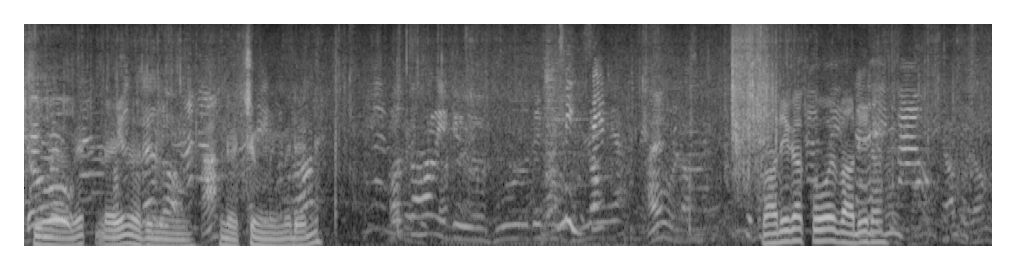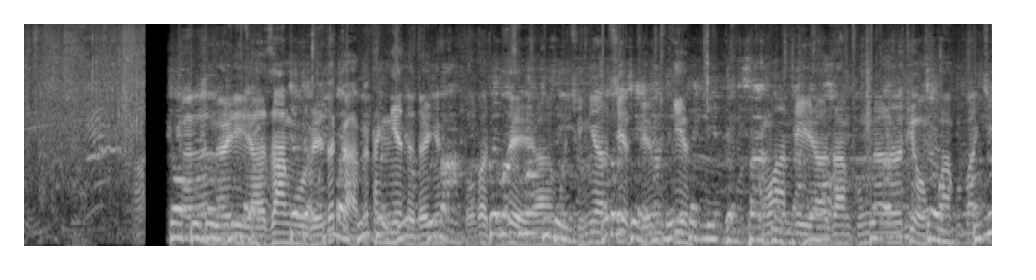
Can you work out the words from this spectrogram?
Khi mà biết đấy rồi thì mình nửa chừng mình mới đến đấy. Vào đi các cô ơi vào đi thôi. Đây thì à, Giang ngồi với tất cả các thanh niên ở đây nhé. Có cả chú rể à, của chính à, diện phía bên kia. Ngoan thì à, Giang cũng đã giới thiệu hôm qua của bạn chị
